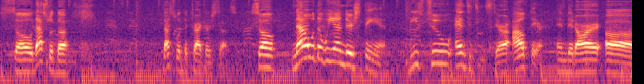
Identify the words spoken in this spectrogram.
So that's what the that's what the crackers does. So now that we understand these two entities that are out there and that are uh,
